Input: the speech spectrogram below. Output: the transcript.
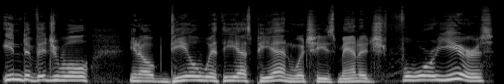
individual you know deal with ESPN which he's managed 4 years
